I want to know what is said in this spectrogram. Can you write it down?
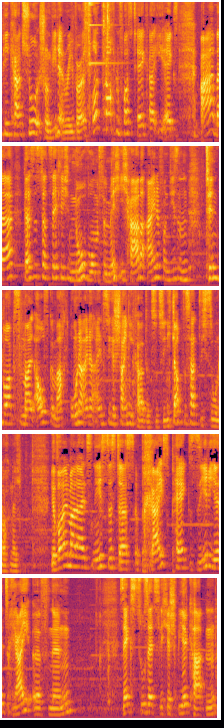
Pikachu, schon wieder in Reverse und noch ein Fosteca EX. Aber das ist tatsächlich ein Novum für mich. Ich habe eine von diesen Tinboxen mal aufgemacht, ohne eine einzige Shiny-Karte zu ziehen. Ich glaube, das hatte ich so noch nicht. Wir wollen mal als nächstes das Preispack Serie 3 öffnen sechs zusätzliche Spielkarten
